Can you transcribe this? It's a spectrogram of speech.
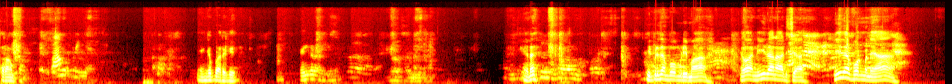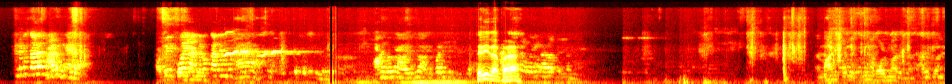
பிடிங்க எங்கப்பா இருக்கு? எடா இப்படி தான் போக முடியுமா? ஏவா நீ தானே அடிச்சா? நீ தான் ஃபோன் பண்ணியா? தெரியுதா இப்ப? மாடி போய் சின்ன ஹோல் மாதிரி இருக்கு. இருக்கானே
